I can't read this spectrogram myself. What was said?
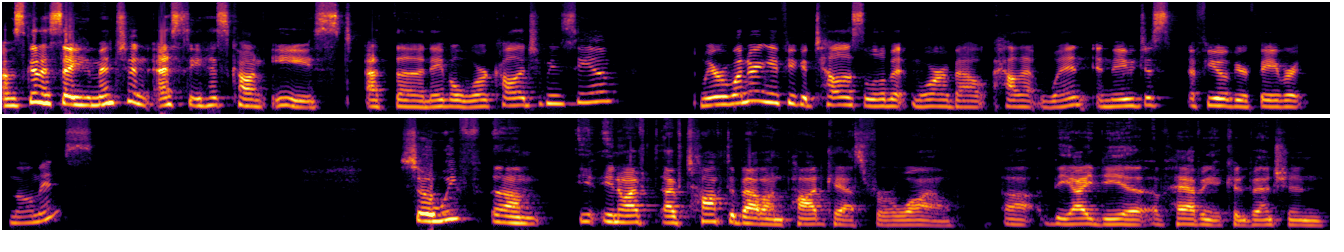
I was going to say you mentioned SDHistCon East at the Naval War College Museum. We were wondering if you could tell us a little bit more about how that went and maybe just a few of your favorite moments. So we've, um, you, you know, I've I've talked about on podcasts for a while uh, the idea of having a convention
